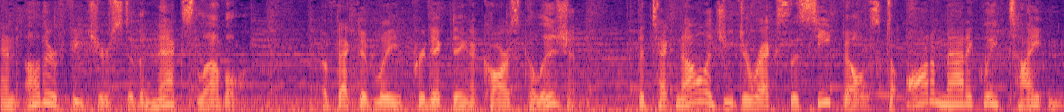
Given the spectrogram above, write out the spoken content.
and other features to the next level. Effectively predicting a car's collision, the technology directs the seatbelts to automatically tighten,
